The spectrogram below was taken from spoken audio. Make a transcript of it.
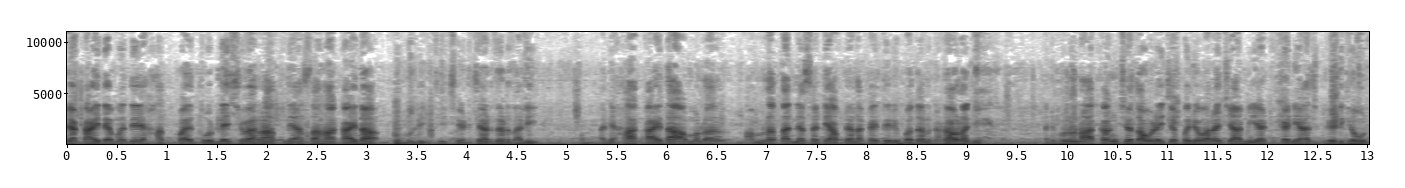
या कायद्यामध्ये हातपाय तोडल्याशिवाय राहत नाही असा हा कायदा मुलींची छेडछाड जर झाली आणि हा कायदा आम्हाला अंमलात आणण्यासाठी आपल्याला काहीतरी बदल घडावा लागेल. आणि म्हणून आकांक्षा जावळेच्या परिवाराची आम्ही या ठिकाणी आज भेट घेऊन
